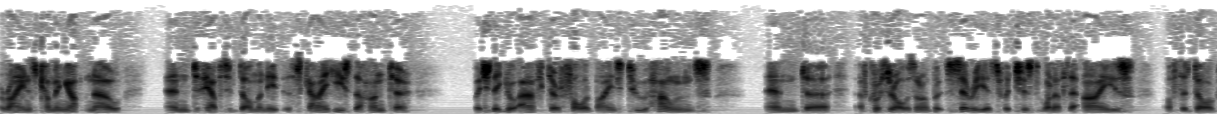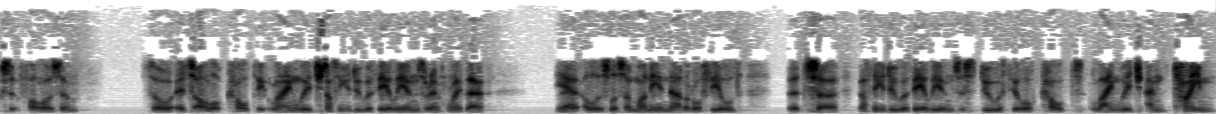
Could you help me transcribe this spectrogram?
Orion's coming up now and helps to dominate the sky. He's the hunter, which they go after, followed by his two hounds. And uh, of course, they're always on about Sirius, which is one of the eyes of the dogs that follows him. So it's all occultic language, nothing to do with aliens or anything like that. Yeah. Uh, although there's lots of money in that little field, but uh, nothing to do with aliens. It's to do with the occult language and time.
